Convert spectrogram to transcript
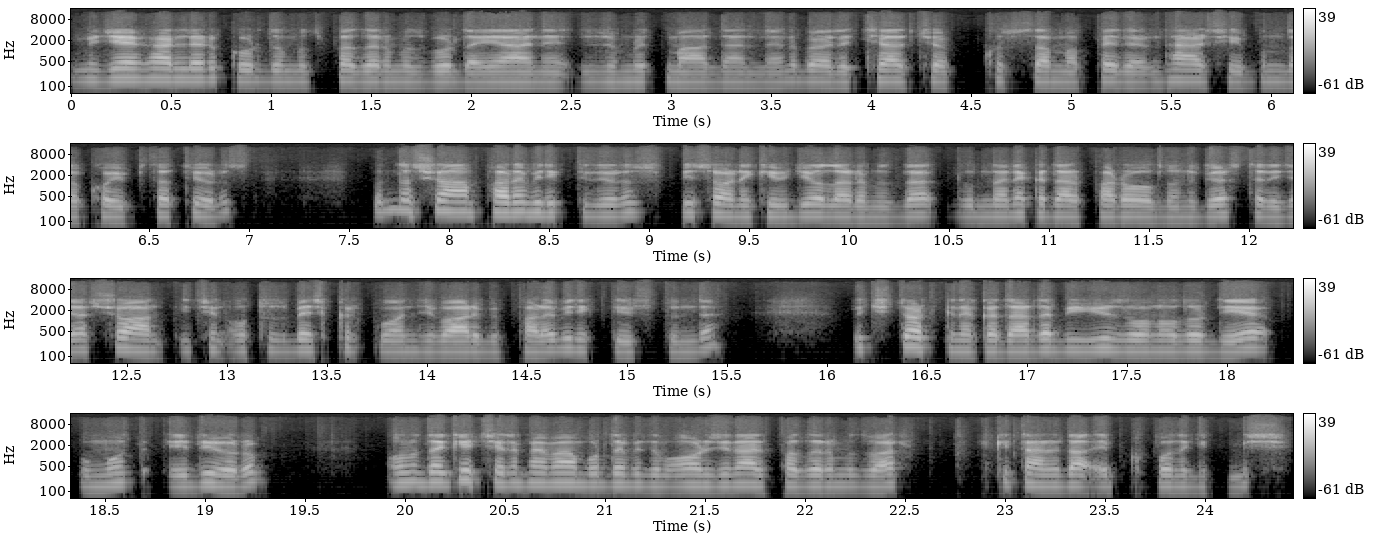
mücevherleri kurduğumuz pazarımız burada. Yani zümrüt madenlerini böyle çel çöp, kutsama, pelerin her şeyi bunda koyup satıyoruz. Bunda şu an para biriktiriyoruz. Bir sonraki videolarımızda bunda ne kadar para olduğunu göstereceğiz. Şu an için 35-40 won civarı bir para birikti üstünde. 3-4 güne kadar da bir 100 won olur diye umut ediyorum. Onu da geçelim. Hemen burada bizim orijinal pazarımız var. İki tane daha app kuponu gitmiş.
